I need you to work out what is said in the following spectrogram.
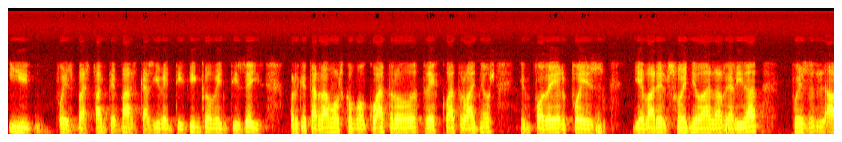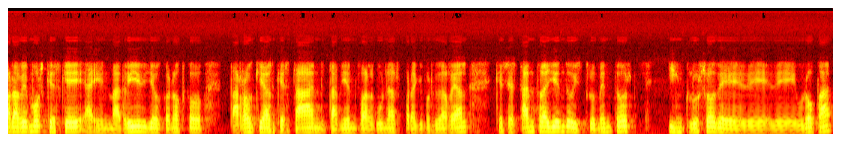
y pues bastante más, casi 25, 26, porque tardamos como cuatro, tres, cuatro años en poder pues llevar el sueño a la realidad, pues ahora vemos que es que en Madrid yo conozco parroquias que están, también algunas por aquí por Ciudad Real, que se están trayendo instrumentos incluso de, Europa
